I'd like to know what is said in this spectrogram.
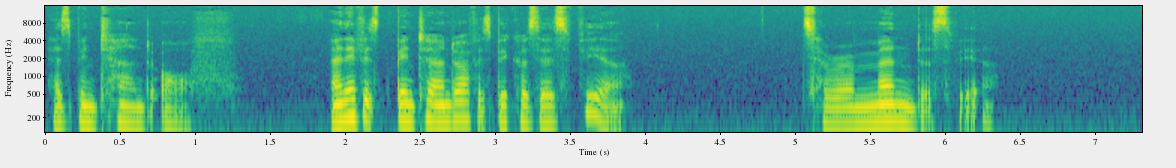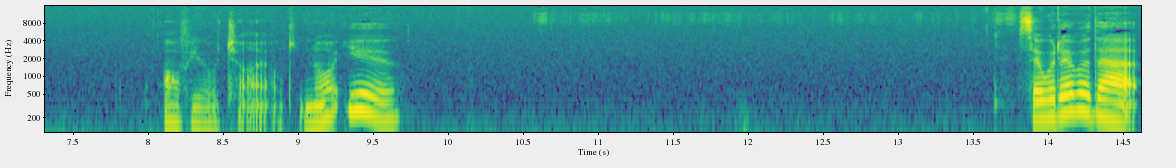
has been turned off. And if it's been turned off, it's because there's fear tremendous fear of your child, not you. So, whatever that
